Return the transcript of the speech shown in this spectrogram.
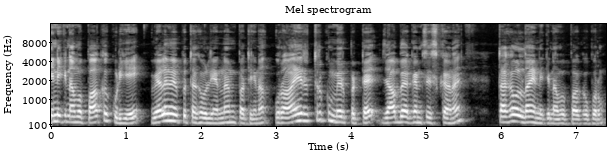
இன்றைக்கி நம்ம பார்க்கக்கூடிய வேலைவாய்ப்பு தகவல் என்னன்னு பார்த்தீங்கன்னா ஒரு ஆயிரத்திற்கும் மேற்பட்ட ஜாப் வேகன்சிஸ்க்கான தகவல் தான் இன்றைக்கி நம்ம பார்க்க போகிறோம்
